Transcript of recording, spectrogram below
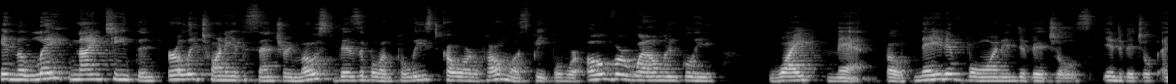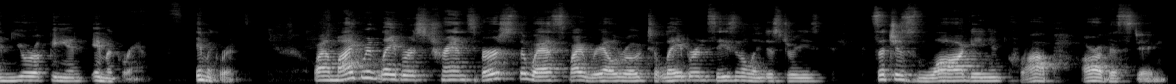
In the late 19th and early 20th century, most visible and policed cohort of homeless people were overwhelmingly white men, both native born individuals, individuals and European immigrants, immigrants. While migrant laborers traversed the West by railroad to labor in seasonal industries such as logging and crop harvesting,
